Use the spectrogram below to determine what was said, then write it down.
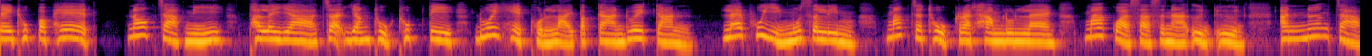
ในทุกประเภท นอกจากนี้ ภรรยาจะยังถูกทุบตีด้วยเหตุผลหลายประการด้วยกัน และผู้หญิงมุสลิมมักจะถูกกระทำรุนแรงมากกว่าศาสนาอื่น ๆ อันเนื่องจาก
